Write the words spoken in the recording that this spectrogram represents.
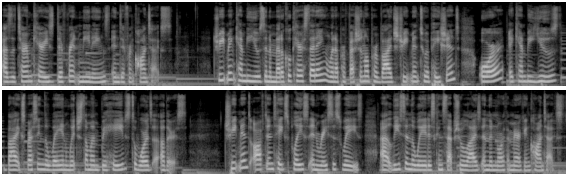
as the term carries different meanings in different contexts. Treatment can be used in a medical care setting when a professional provides treatment to a patient, or it can be used by expressing the way in which someone behaves towards others. Treatment often takes place in racist ways, at least in the way it is conceptualized in the North American context.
